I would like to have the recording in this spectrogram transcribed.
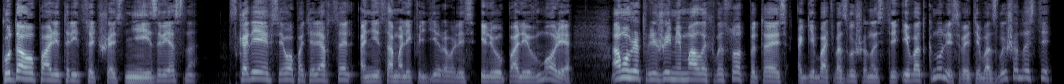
Куда упали 36, неизвестно. Скорее всего, потеряв цель, они самоликвидировались или упали в море, а может, в режиме малых высот, пытаясь огибать возвышенности, и воткнулись в эти возвышенности?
